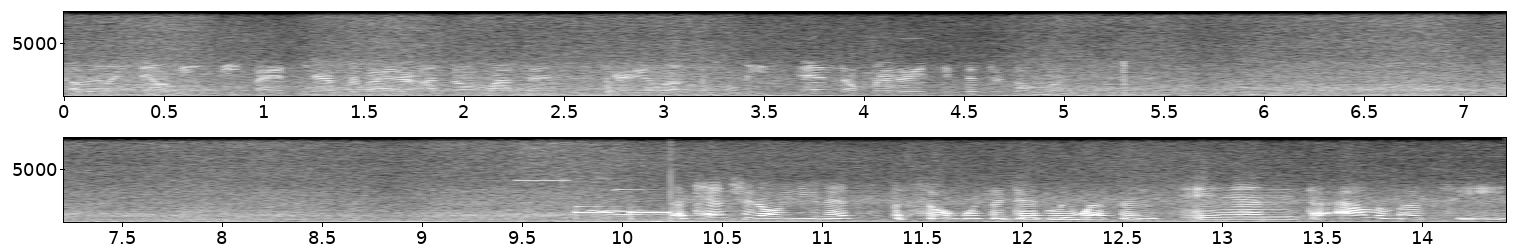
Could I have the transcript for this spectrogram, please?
elderly male being seen by his care provider, unknown weapon, security alert the police, and no further 18 visitors on board. Attention all units, assault with a deadly weapon in the Alamo Sea.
